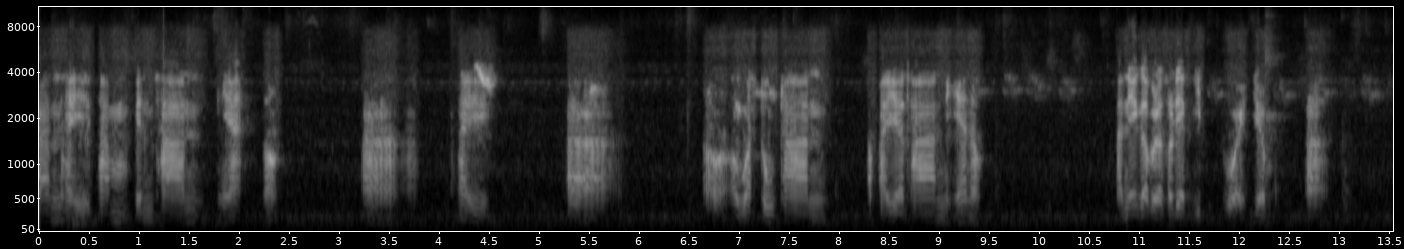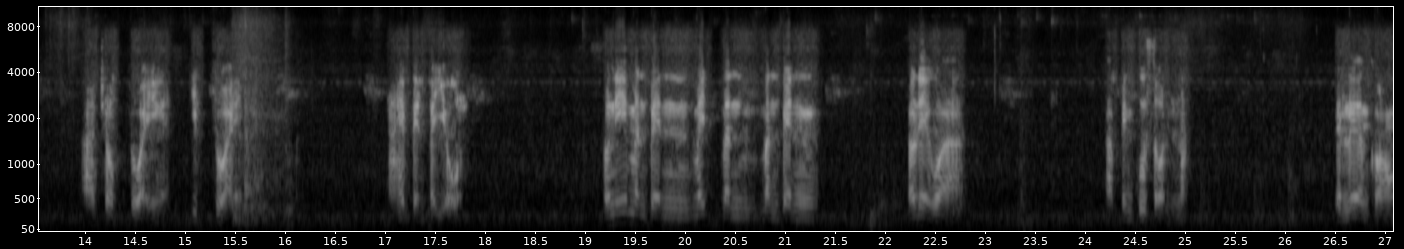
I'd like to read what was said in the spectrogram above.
การให้ทำเป็นทานอย่างเงี้ยเนาะอ่าให้อ่าเอาวัตถุทานอภัยทานอย่างเงี้ยเนาะอันนี้ก็เขาเรียกหยิบฉวยเยี่ยมอ่าอ่าฉกฉวยหยิบฉวย ให้เป็นประโยชน์ ตรงนี้มันเป็นไม่มันมันเป็นเขาเรียกว่าอ่าเป็นกุศลเนาะเป็นเรื่องของ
